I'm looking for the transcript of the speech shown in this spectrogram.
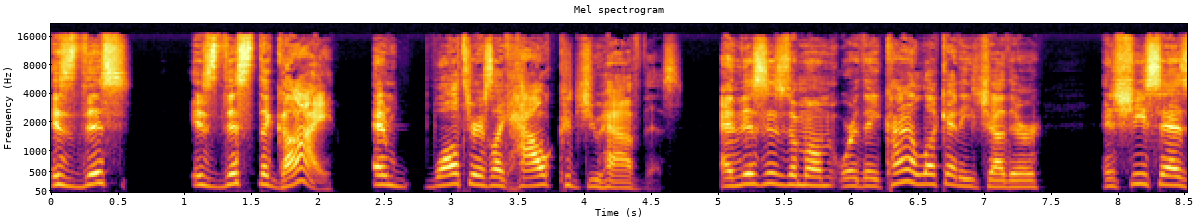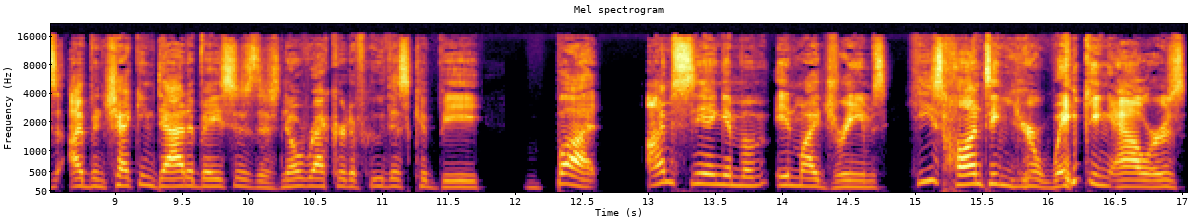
Is this is this the guy?" And Walter is like, "How could you have this?" And this is a moment where they kind of look at each other and she says, I've been checking databases. There's no record of who this could be, but I'm seeing him um, in my dreams. He's haunting your waking hours.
